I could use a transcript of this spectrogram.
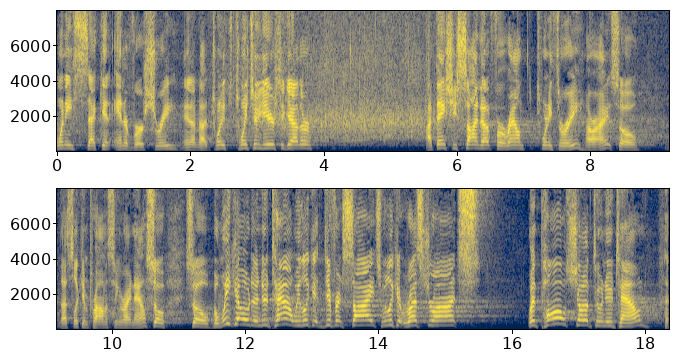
22nd anniversary and about 20, 22 years together. I think she signed up for around 23, all right? So that's looking promising right now. So, so when we go to a new town, we look at different sites, we look at restaurants. When Paul showed up to a new town,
